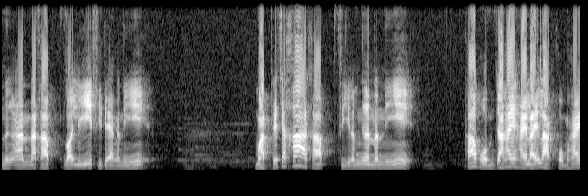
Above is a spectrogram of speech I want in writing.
หนึ่งอันนะครับร้อยลี้สีแดงอันนี้ หมัดเพชรฆาตครับ สีน้ำเงินอันนี้ ถ้าผมจะให้ไฮไลท์หลักผมให้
